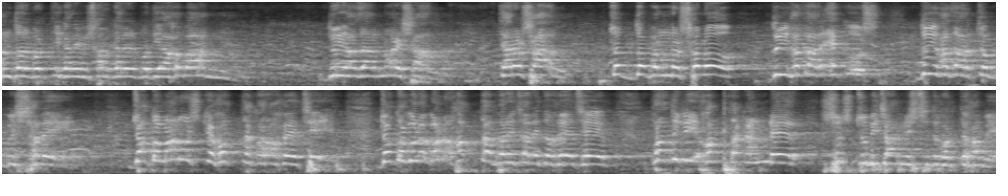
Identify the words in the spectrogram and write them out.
অন্তর্বর্তীকালীন সরকারের প্রতি আহ্বান, দুই হাজার নয় সাল, তেরো সাল, চোদ্দ, পনেরো, ষোলো, দুই হাজার একুশ, দুই সালে যত মানুষকে হত্যা করা হয়েছে, যতগুলো গণহত্যা পরিচালিত হয়েছে, প্রতিটি হত্যাকাণ্ডের সুষ্ঠু বিচার নিশ্চিত করতে হবে।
